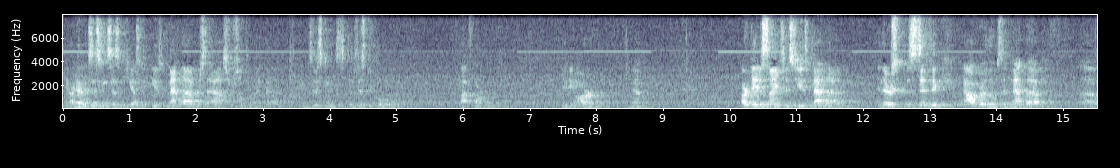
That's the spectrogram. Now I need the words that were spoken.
you already have existing systems. You guys could use MATLAB or SAS or something existing statistical platform? Maybe R, yeah? Our data scientists use MATLAB, and there are specific algorithms that MATLAB um,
